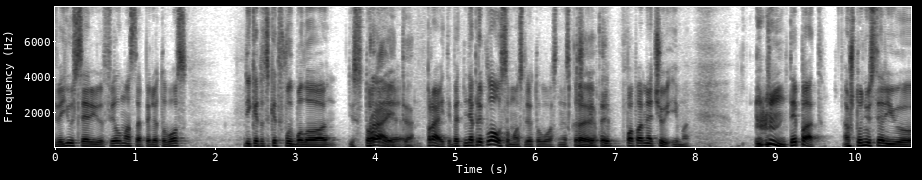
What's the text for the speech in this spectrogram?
dviejų serijų filmas apie Lietuvos reikėtų sakyti, futbolo istoriją. Praeitį. Praeitį, bet nepriklausomos Lietuvos, nes kažkaip taip, taip papamečiui ima. taip pat, aštuonių serijų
